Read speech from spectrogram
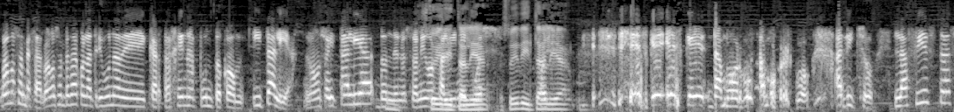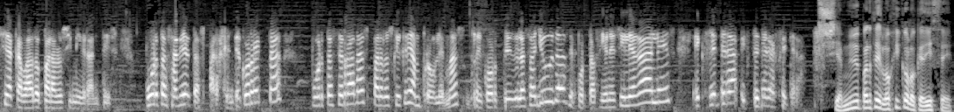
vamos a empezar. Vamos a empezar con la tribuna de cartagena.com. Italia. Nos vamos a Italia, donde nuestro amigo estoy de. Italia pues, estoy de Italia es que es que da morbo, da morbo. Ha dicho, la fiesta se ha acabado para los inmigrantes. Puertas abiertas para gente correcta, puertas cerradas para los que crean problemas, recortes de las ayudas, deportaciones ilegales, etcétera, etcétera, etcétera. si a mí me parece lógico lo que dice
